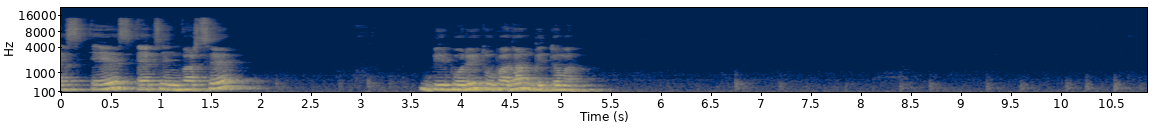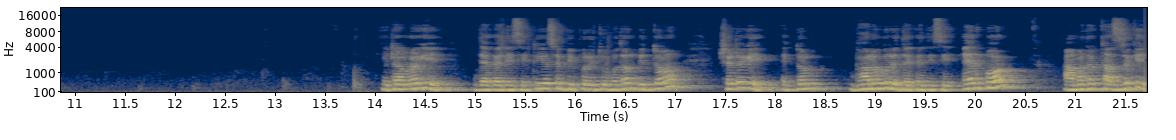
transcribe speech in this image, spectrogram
এক্স এস এক্স ইনভার্সে বিপরীত উপাদান বিদ্যমান। এটা আমরা কি দেখা দিয়েছি? ঠিক আছে বিপরীত উপাদান বিদ্যমান। সেটা কি একদম ভালো করে দেখা দিয়েছি। এরপর আমাদের কাজটা কি?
